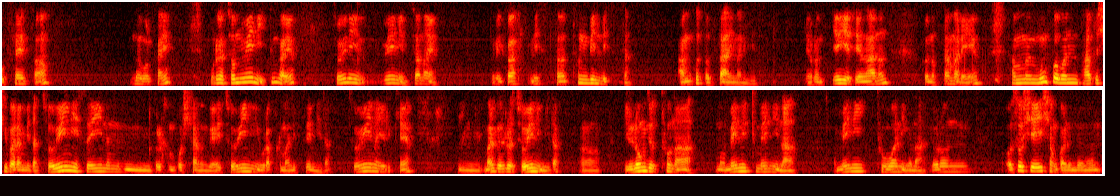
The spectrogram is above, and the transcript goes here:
복사해서 넣어볼까요? 우리가 존 웨인이 있던가요? 존 웨인이 있잖아요. 그러니까 리스트, 텅 빈 리스트. 아무것도 없다 이 말입니다. 이런 여기에 대응하는 건 없단 말이에요. 한번 문법은 봐두시기 바랍니다. join이 쓰이는 걸 한번 보시라는 거예요. join이 앞으로 많이 쓰입니다. join은 이렇게 음, 말 그대로 join입니다. 어, belong to나 뭐 many to many나 many to one이거나 이런 association 관련되는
